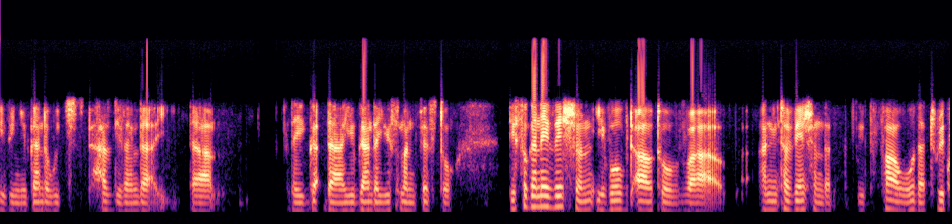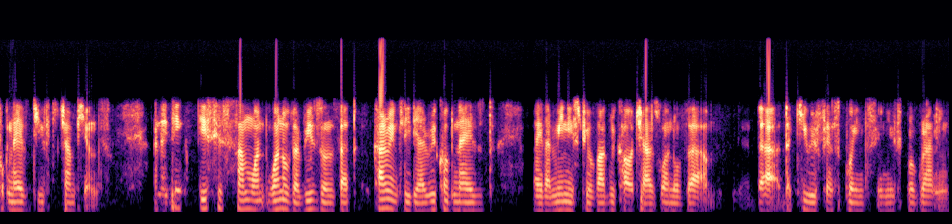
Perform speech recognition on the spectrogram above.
is in Uganda, which has designed the, the, the, the Uganda Youth Manifesto. This organization evolved out of uh, an intervention that with FAO that recognized youth champions. And I think this is someone one of the reasons that currently they are recognized by the Ministry of Agriculture as one of the, um, the, the key reference points in youth programming.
